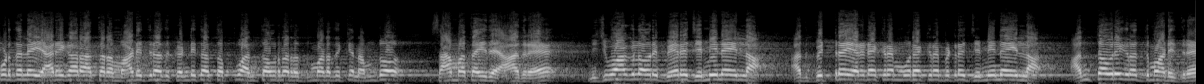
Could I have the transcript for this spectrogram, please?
ಕೊಡ್ದಲೆ ಯಾರಿಗಾರ ಆ ಥರ ಮಾಡಿದ್ರೆ ಅದು ಖಂಡಿತ ತಪ್ಪು ಅಂಥವ್ರನ್ನ ರದ್ದು ಮಾಡೋದಕ್ಕೆ ನಮ್ಮದು ಸಹಮತ ಇದೆ. ಆದರೆ ನಿಜವಾಗ್ಲೂ ಅವ್ರಿಗೆ ಬೇರೆ ಜಮೀನೇ ಇಲ್ಲ. ಅದು ಬಿಟ್ರೆ ಎರಡು ಎಕರೆ, ಮೂರು ಎಕರೆ ಬಿಟ್ರೆ ಜಮೀನೇ ಇಲ್ಲ. ಅಂಥವ್ರಿಗೆ ರದ್ದು ಮಾಡಿದ್ರೆ,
